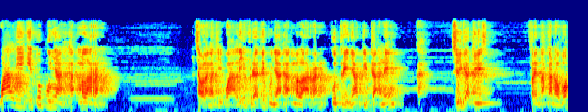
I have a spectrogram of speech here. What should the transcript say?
Wali itu punya hak melarang. Saya ulang lagi, wali berarti punya hak melarang putrinya tidak nikah. Sehingga diperintahkan Allah,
